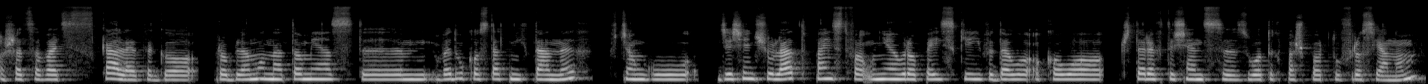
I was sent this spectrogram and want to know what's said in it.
oszacować skalę tego problemu, natomiast według ostatnich danych w ciągu 10 lat państwa Unii Europejskiej wydały około 4000 złotych paszportów Rosjanom.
